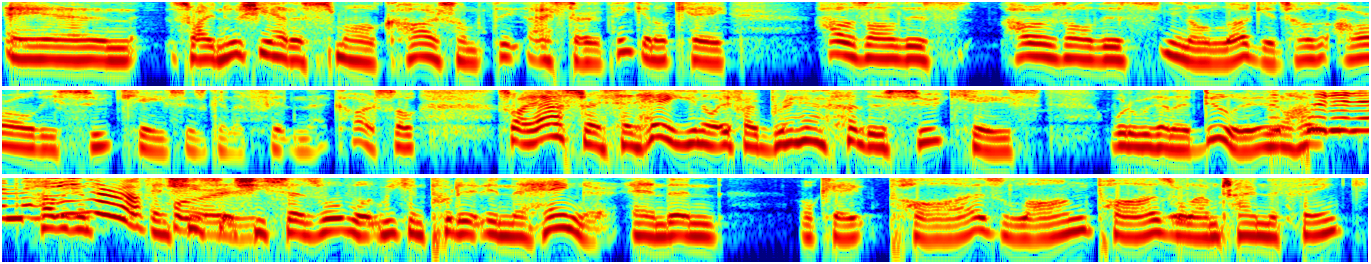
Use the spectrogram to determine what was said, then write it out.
And so I knew she had a small car. So I'm th- I started thinking, okay, how's all this? How is all this? You know, luggage? How's, how are all these suitcases going to fit in that car? So, so I asked her. I said, hey, you know, if I bring another suitcase, what are we going to do? You know, put it in the how we hangar, of and she said, she says, well, well, we can put it in the hanger." And then, okay, pause, long pause while I'm trying to think.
